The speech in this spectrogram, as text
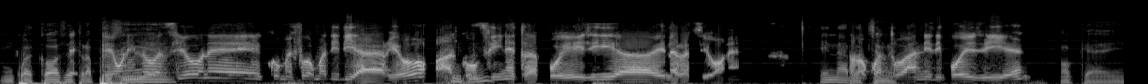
Un qualcosa tra poesia... È un'innovazione come forma di diario al uh-huh. confine tra poesia e narrazione. E narrazione. Sono quattro anni di poesie. Ok,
